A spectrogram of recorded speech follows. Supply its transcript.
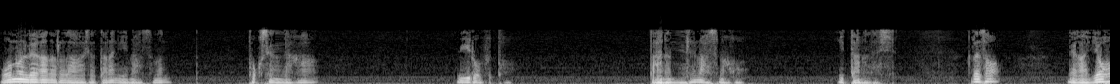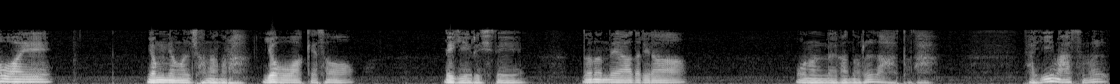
오늘 내가 너를 낳으셨다는 이 말씀은 독생자가 위로부터 나는 일을 말씀하고 있다는 사실. 그래서 내가 여호와의 명령을 전하노라. 여호와께서 내게 이르시되 너는 내 아들이라 오늘 내가 너를 낳았도다. 자, 이 말씀을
